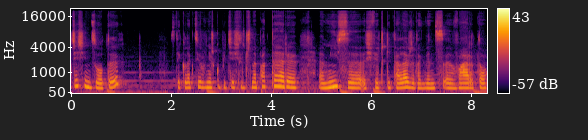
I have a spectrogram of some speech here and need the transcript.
10 zł. Z tej kolekcji również kupicie śliczne patery, e, misy, świeczki, talerze, tak więc e, warto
